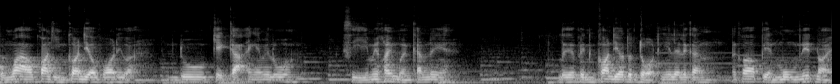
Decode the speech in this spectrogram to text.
ผมว่าเอาก้อนหินก้อนเดียวพอดีกว่า ดูเกะกะยังไงไม่รู้ สีไม่ค่อยเหมือนกันด้วยไงเลยเป็นก้อนเดียวโดดๆอย่างนี้เลยแล้วกัน แล้วก็เปลี่ยนมุมนิดหน่อย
